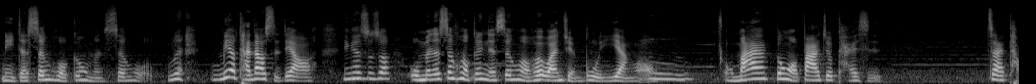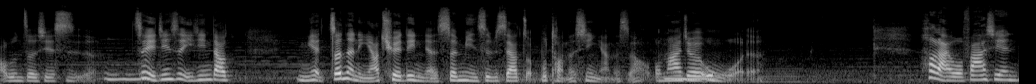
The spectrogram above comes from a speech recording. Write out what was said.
你的生活跟我们生活不是没有谈到死掉哦，应该是说我们的生活跟你的生活会完全不一样哦。嗯，我妈跟我爸就开始在讨论这些事了。嗯，这已经是已经到你真的你要确定你的生命是不是要走不同的信仰的时候，我妈就会问我了。嗯，后来我发现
